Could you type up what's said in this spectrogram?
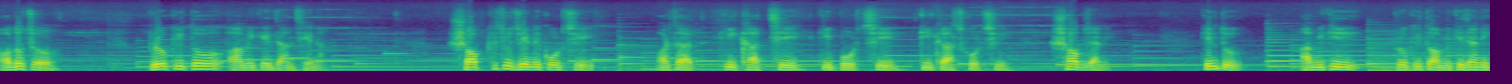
অথচ প্রকৃত আমিকে জানছি না। সব কিছু জেনে করছি, অর্থাৎ কি খাচ্ছি, কি পড়ছি, কি কাজ করছি, সব জানি। কিন্তু আমি কি প্রকৃত আমি কি জানি?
